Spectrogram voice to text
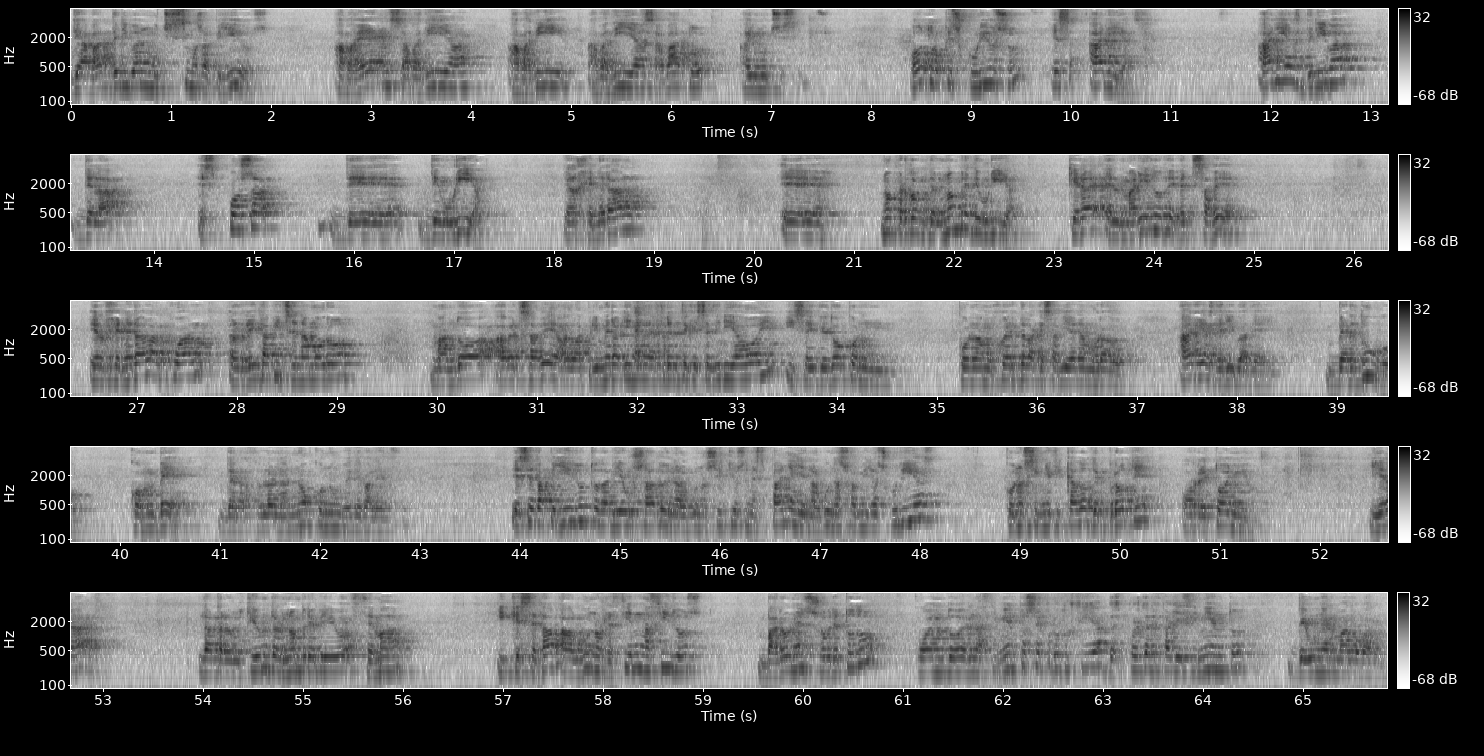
De Abad derivan muchísimos apellidos. Abaens, Abadía, Abadí, Abadías, Abato, hay muchísimos. Otro que es curioso es Arias. Arias deriva de la esposa de, de Uría, el general, eh, no, perdón, del nombre de Uría, que era el marido de Betsabé, el general al cual el rey David se enamoró, mandó a Betsabé a la primera línea de frente que se diría hoy y se quedó con, con la mujer de la que se había enamorado. Arias deriva de ahí. Verdugo, con B de Barcelona, no con V de Valencia. Es el apellido todavía usado en algunos sitios en España y en algunas familias judías con el significado de brote o retoño. Y era la traducción del nombre hebreo Zemá y que se daba a algunos recién nacidos, varones, sobre todo cuando el nacimiento se producía después del fallecimiento de un hermano varón,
